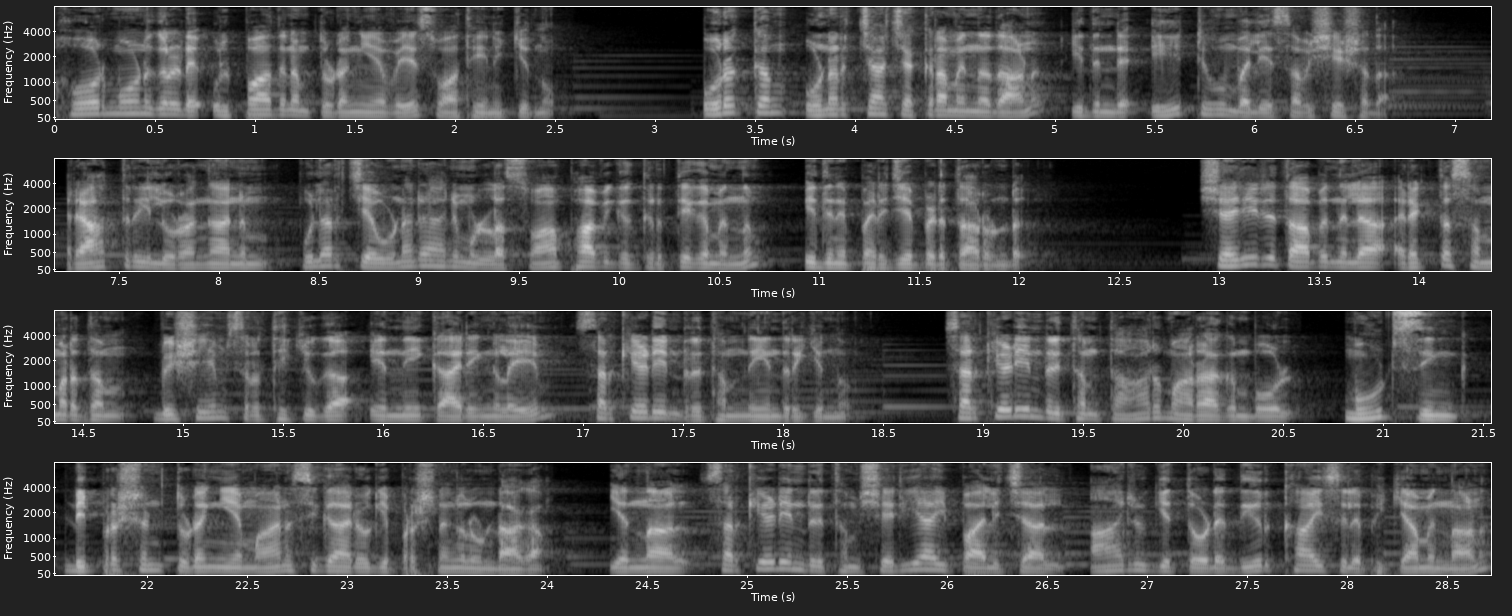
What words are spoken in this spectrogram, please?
ഹോർമോണുകളുടെ ഉൽപ്പാദനം തുടങ്ങിയവയെ സ്വാധീനിക്കുന്നു. ഉറക്കം ഉണർച്ചാ ചക്രം എന്നതാണ് ഇതിന്റെ ഏറ്റവും വലിയ സവിശേഷത. രാത്രിയിൽ ഉറങ്ങാനും പുലർച്ചെ ഉണരാനുമുള്ള സ്വാഭാവിക കൃത്യകമെന്നും ഇതിനെ പരിചയപ്പെടുത്താറുണ്ട്. ശരീര താപനില രക്തസമ്മർദ്ദം വിഷയം ശ്രദ്ധിക്കുക എന്നീ കാര്യങ്ങളെയും സർക്കേഡിയൻ റിഥം നിയന്ത്രിക്കുന്നു. സർക്കേഡിയൻ റിഥം താറുമാറാകുമ്പോൾ മൂഡ് സിങ്ക് ഡിപ്രഷൻ തുടങ്ങിയ മാനസികാരോഗ്യ പ്രശ്നങ്ങൾ ഉണ്ടാകാം. എന്നാൽ സർക്കേഡിയൻ റിഥം ശരിയായി പാലിച്ചാൽ ആരോഗ്യത്തോടെ ദീർഘായുസ് ലഭിക്കാമെന്നാണ്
